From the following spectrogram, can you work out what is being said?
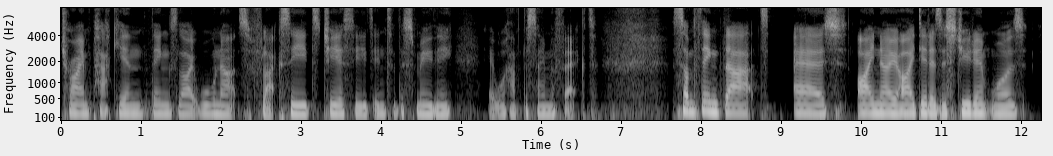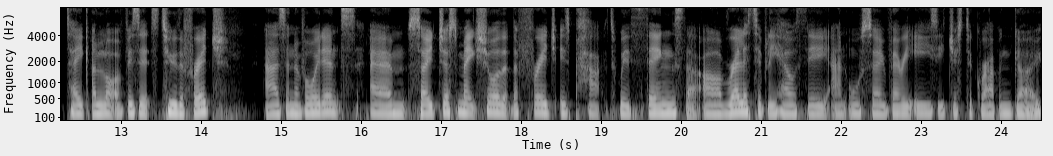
try and pack in things like walnuts, flax seeds, chia seeds into the smoothie. It will have the same effect. Something that as I know I did as a student was take a lot of visits to the fridge as an avoidance. Um, so just make sure that the fridge is packed with things that are relatively healthy and also very easy just to grab and go.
